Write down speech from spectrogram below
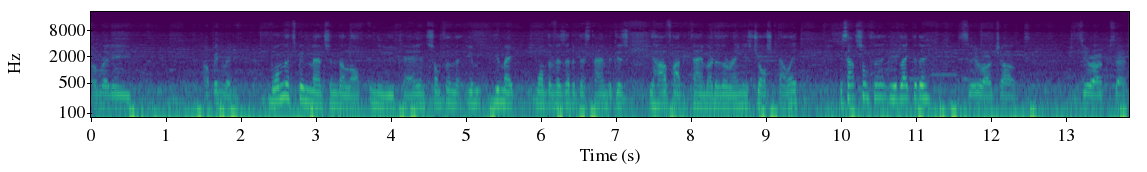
I'm ready. I've been ready. One that's been mentioned a lot in the UK and something that you you might want to visit at this time because you have had a time out of the ring is Josh Kelly. Is that something that you'd like to do? Zero chance. Zero percent.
